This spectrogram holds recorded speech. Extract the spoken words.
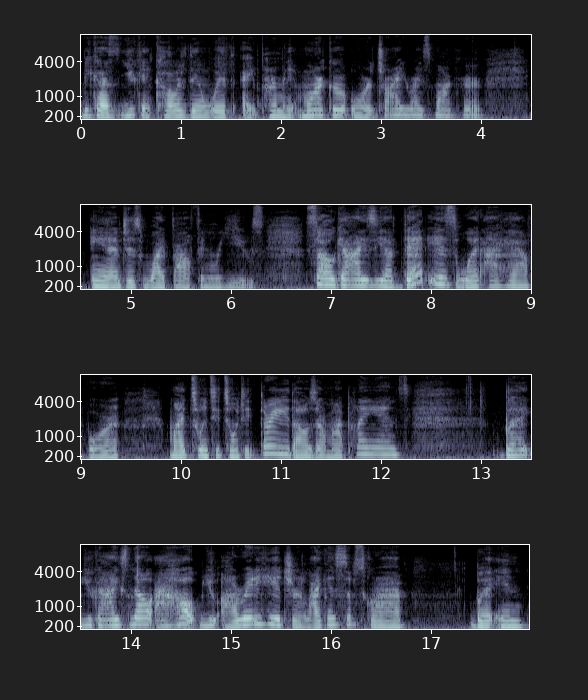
because you can color them with a permanent marker or a dry erase marker and just wipe off and reuse. So guys, yeah, that is what I have for my 2023. Those are my plans. But you guys know, I hope you already hit your like and subscribe button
